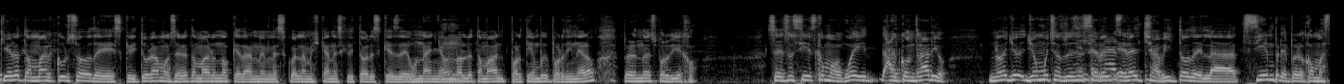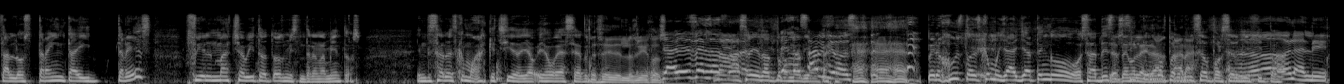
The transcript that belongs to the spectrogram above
quiero tomar curso de escritura, me gustaría tomar uno que dan en la Escuela Mexicana de Escritores, que es de un mm. año. No lo tomaban por tiempo y por dinero, pero no es por viejo. O sea, eso sí es como, güey, al contrario. No, yo, yo muchas veces era, era, el chavito de la... Siempre, pero como hasta los 33, fui el más chavito de todos mis entrenamientos. Entonces ahora es como, ah, qué chido, ya, voy a hacer. Yo soy de los viejos. Ya eres de los, no, soy de, los sabios. Pero justo es como ya, ya tengo, o sea, de eso tengo sí tengo permiso por ser viejito. Ah, órale.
